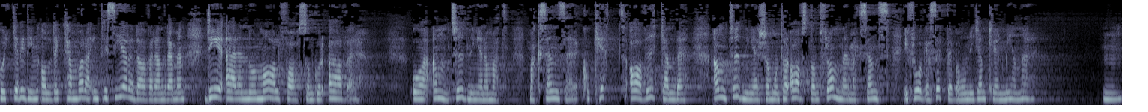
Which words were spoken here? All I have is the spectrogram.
Pojkar i din ålder kan vara intresserade av varandra, men det är en normal fas som går över. Och antydningen om att Maxens är kokett, avvikande, antydningar som hon tar avstånd från när Maxens ifrågasätter vad hon egentligen menar. Mm.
